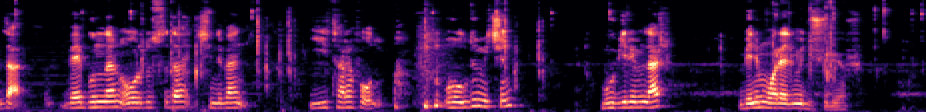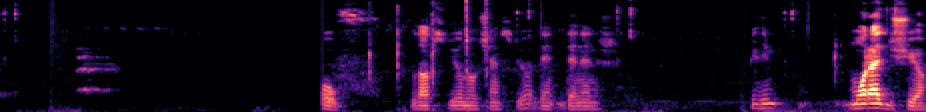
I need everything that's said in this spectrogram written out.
Da, ve bunların ordusu da şimdi ben iyi taraf ol, olduğum için bu birimler benim moralimi düşürüyor. Of. Last diyor no chance diyor. Den denenir. Bilim moral düşüyor.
